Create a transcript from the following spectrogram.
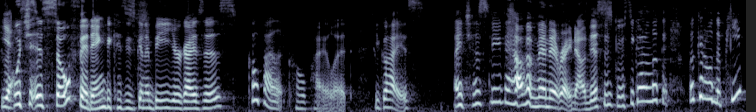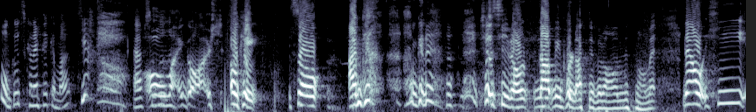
yes. which is so fitting because he's going to be your guys's Co-pilot. Co-pilot. You guys, I just need to have a minute right now. This is Goose. You gotta look at look at all the people. Goose, can I pick him up? Yeah, oh absolutely. Oh my gosh. Okay, so I'm gonna I'm gonna just you know not be productive at all in this moment. Now he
